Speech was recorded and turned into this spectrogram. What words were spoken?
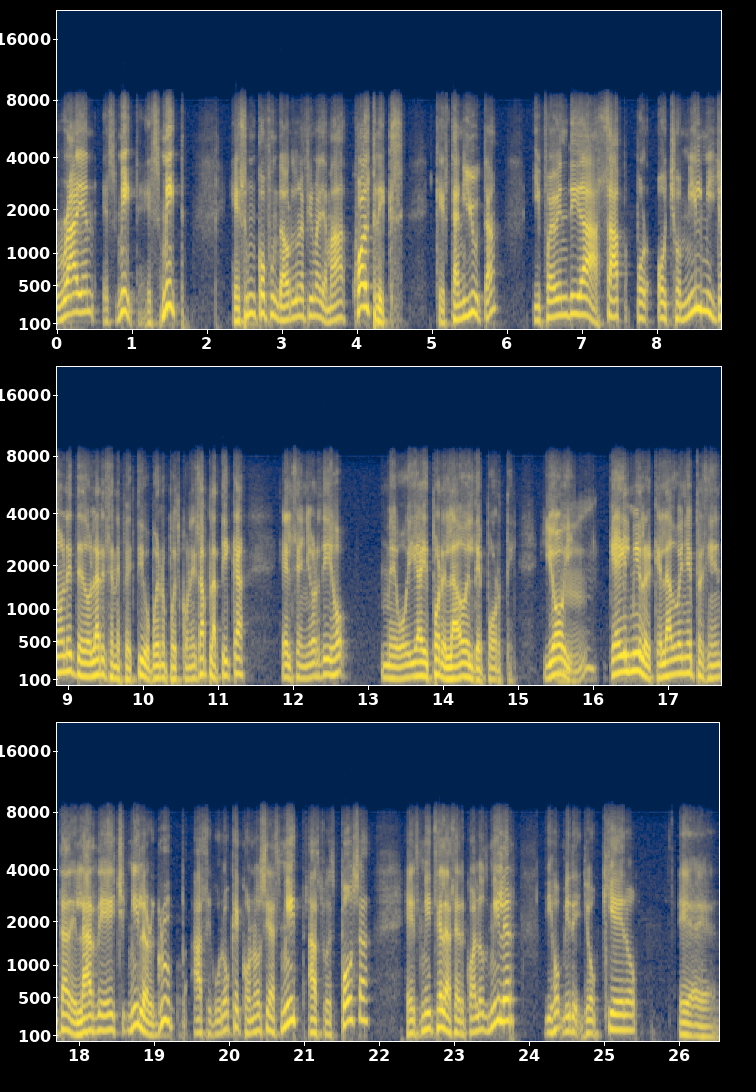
Ryan Smith. Smith es un cofundador de una firma llamada Qualtrics, que está en Utah y fue vendida a SAP por 8 mil millones de dólares en efectivo. Bueno, pues con esa platica el señor dijo, me voy a ir por el lado del deporte. Y hoy, Gail Miller, que es la dueña y presidenta de Larry H. Miller Group, aseguró que conoce a Smith, a su esposa. Smith se le acercó a los Miller, dijo, mire, yo quiero eh,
